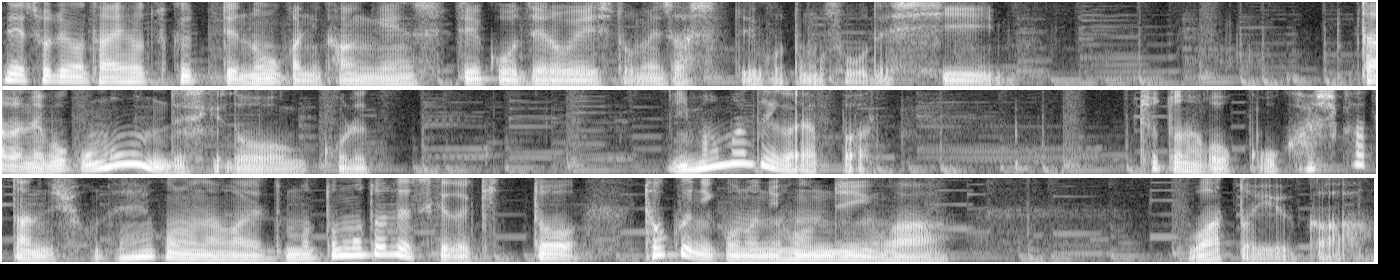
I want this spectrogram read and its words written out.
でそれを大変を作って農家に還元してこうゼロ・ウェイストを目指すということもそうですしただね僕思うんですけどこれ今までがやっぱちょっとなんかおかしかったんでしょうねこの流れって。もともとですけどきっと特にこの日本人は和というか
